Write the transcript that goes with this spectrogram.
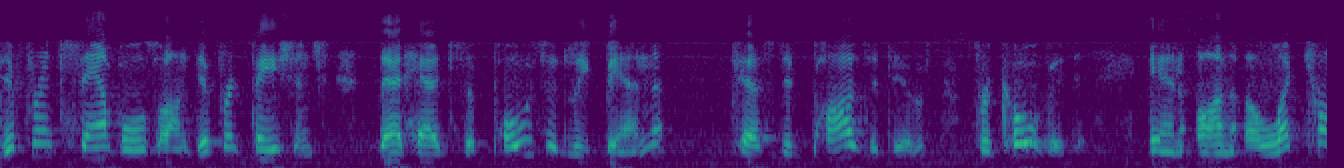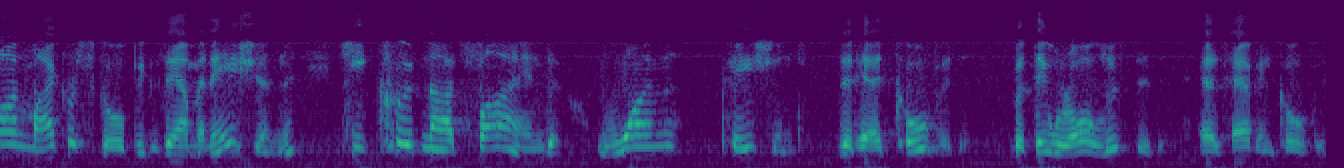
different samples on different patients that had supposedly been tested positive for COVID. And on electron microscope examination, he could not find one patient that had COVID, but they were all listed as having COVID.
